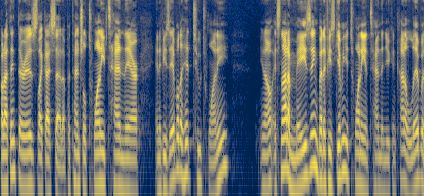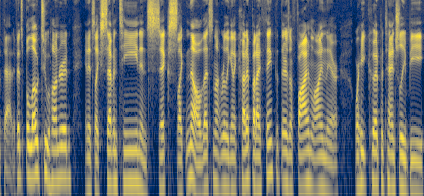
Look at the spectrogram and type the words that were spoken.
But I think there is like I said a potential 2010 there and if he's able to hit 220, you know, it's not amazing, but if he's giving you 20 and 10, then you can kind of live with that. If it's below 200 and it's like 17 and 6, like no, that's not really going to cut it, but I think that there's a fine line there where he could potentially be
